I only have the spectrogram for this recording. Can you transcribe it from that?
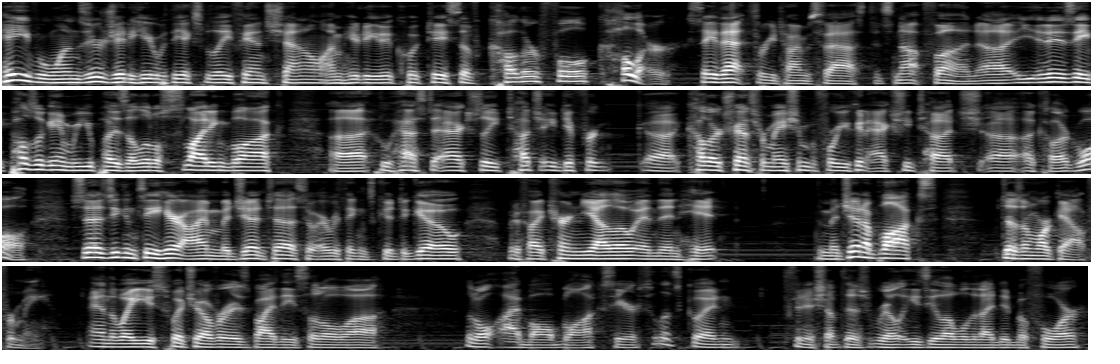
Hey everyone, Zero Jada here with the XBLA Fans channel. I'm here to give you a quick taste of Colorful Colore. Say that three times fast, it's not fun. Uh, it is a puzzle game where you play as a little sliding block uh, who has to actually touch a different uh, color transformation before you can actually touch uh, a colored wall. So as you can see here, I'm magenta, so everything's good to go. But if I turn yellow and then hit the magenta blocks, it doesn't work out for me. And the way you switch over is by these little, uh, little eyeball blocks here. So let's go ahead and finish up this real easy level that I did before.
